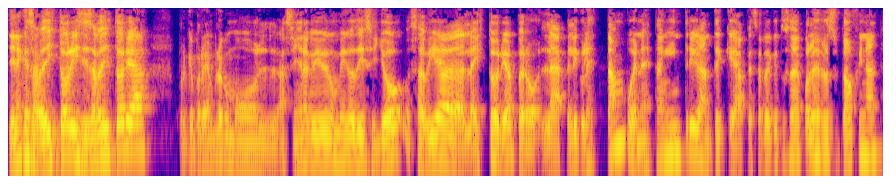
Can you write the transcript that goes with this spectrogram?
tienes que saber de historia y si sabes de historia, porque por ejemplo, como la señora que vive conmigo dice, yo sabía la historia, pero la película es tan buena, es tan intrigante que a pesar de que tú sabes cuál es el resultado final,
